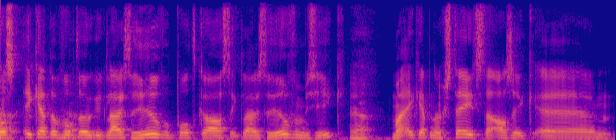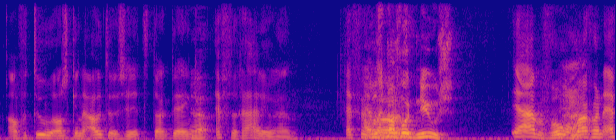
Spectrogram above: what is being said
als, ik heb bijvoorbeeld ook, ik luister heel veel podcasts, ik luister heel veel muziek. Ja. Maar ik heb nog steeds dat als ik ehm, af en toe, als ik in de auto zit, dat ik denk, even de radio aan. Even maar voor het nieuws. Ja, bijvoorbeeld. Ja. Maar gewoon even,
